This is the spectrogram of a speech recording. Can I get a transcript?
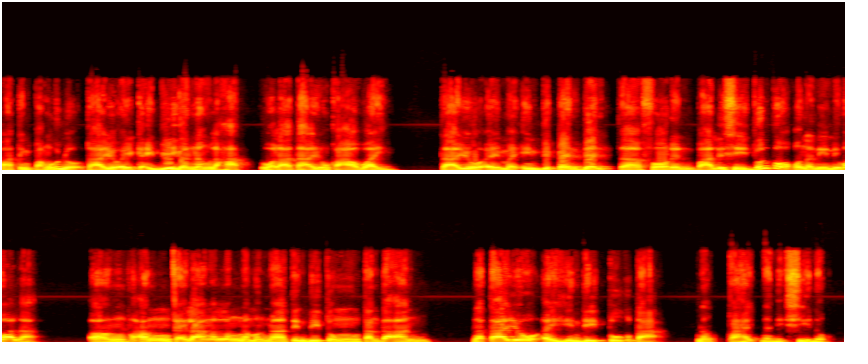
ating Pangulo. Tayo ay kaibigan ng lahat. Wala tayong kaaway. Tayo ay may independent uh, foreign policy. Doon po ako naniniwala. Ang ang kailangan lang naman natin ditong tandaan na tayo ay hindi tuta ng kahit na ni sino.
